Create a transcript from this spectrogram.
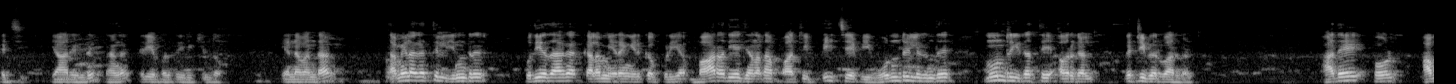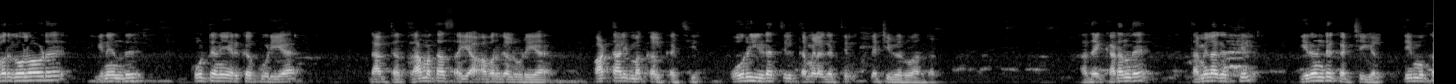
கட்சி யார் என்று நாங்கள் தெரியப்படுத்த இருக்கின்றோம். என்னவென்றால் தமிழகத்தில் இன்று புதியதாக களம் இறங்கி இருக்கக்கூடிய பாரதிய ஜனதா பார்ட்டி பிஜேபி ஒன்றிலிருந்து மூன்று இடத்தை அவர்கள் வெற்றி பெறுவார்கள். அதே போல் அவர்களோடு இணைந்து கூட்டணி இருக்கக்கூடிய டாக்டர் ராமதாஸ் ஐயா அவர்களுடைய பாட்டாளி மக்கள் கட்சி ஒரு இடத்தில் தமிழகத்தில் வெற்றி பெறுவார்கள். அதை கடந்து தமிழகத்தில் இரண்டு கட்சிகள் திமுக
